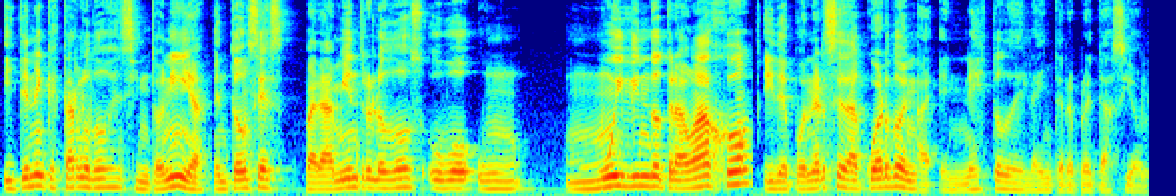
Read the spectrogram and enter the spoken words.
y tienen que estar los dos en sintonía. Entonces, para mí entre los dos hubo un muy lindo trabajo y de ponerse de acuerdo en, esto de la interpretación,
